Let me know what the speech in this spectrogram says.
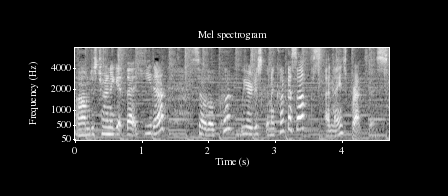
I'm just trying to get that heat up so it'll cook. We are just gonna cook us up a nice breakfast.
